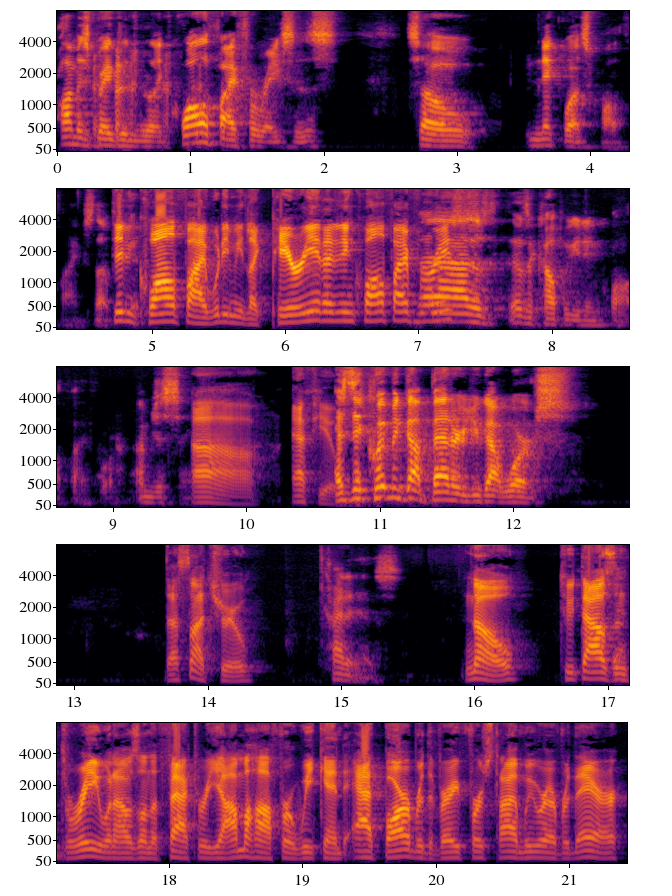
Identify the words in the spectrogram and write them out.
Problem is Greg didn't really qualify for races, so Nick was qualifying. So was Didn't good. qualify. What do you mean? Like period? I didn't qualify for Nah, race. there's, there's a couple you didn't qualify for. I'm just saying. Oh, f you. As the equipment got better, you got worse. That's not true. Kind of is. No, 2003 when I was on the factory Yamaha for a weekend at Barber, the very first time we were ever there.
